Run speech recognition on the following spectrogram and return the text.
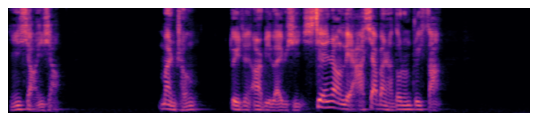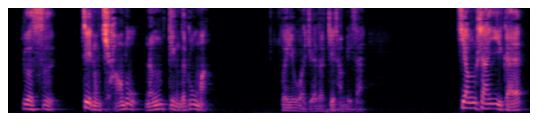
你想一想，曼城对阵二比莱比锡，先让俩下半场都能追仨，热刺这种强度能顶得住吗？所以我觉得这场比赛，江山易改，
